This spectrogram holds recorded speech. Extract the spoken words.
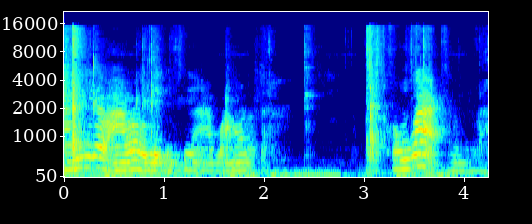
านี่แล้วอาว่าเล่นซื้ออาบ่เอาละกันของวาเพิ่นว่า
